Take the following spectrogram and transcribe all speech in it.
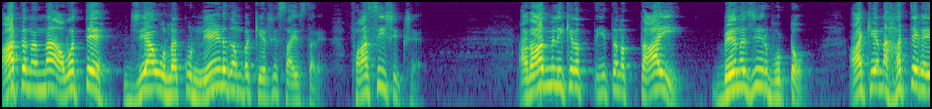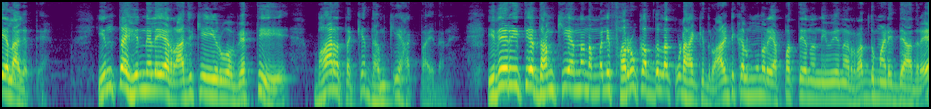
ಆತನನ್ನು ಅವತ್ತೇ ಜಿಯಾವುಲ್ ಹಕ್ಕು ನೇಣುಗಂಬಕ್ಕೇರಿಸಿ ಸಾಯಿಸ್ತಾರೆ. ಫಾಸಿ ಶಿಕ್ಷೆ. ಅದಾದಮೇಲೆ ಈಕಿನ ಈತನ ತಾಯಿ ಬೇನಜೀರ್ ಭುಟ್ಟೋ, ಆಕೆಯನ್ನು ಹತ್ಯೆಗೈಯಲಾಗತ್ತೆ ಇಂಥ ಹಿನ್ನೆಲೆಯ ರಾಜಕೀಯ ಇರುವ ವ್ಯಕ್ತಿ ಭಾರತಕ್ಕೆ ಧಮಕಿ ಹಾಕ್ತಾ ಇದ್ದಾನೆ. ಇದೇ ರೀತಿಯ ಧಮಕಿಯನ್ನು ನಮ್ಮಲ್ಲಿ ಫರೂಕ್ ಅಬ್ದುಲ್ಲಾ ಕೂಡ ಹಾಕಿದರು. ಆರ್ಟಿಕಲ್ ಮುನ್ನೂರ ಎಪ್ಪತ್ತೇನು ನೀವೇನು ರದ್ದು ಮಾಡಿದ್ದೆ ಆದರೆ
